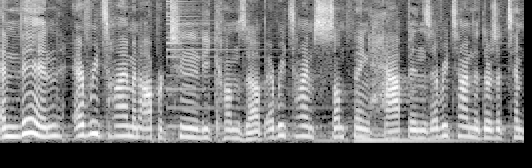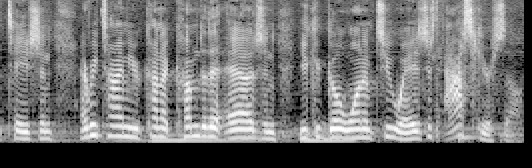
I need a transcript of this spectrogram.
And then every time an opportunity comes up, every time something happens, every time that there's a temptation, every time you kind of come to the edge and you could go one of two ways, just ask yourself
